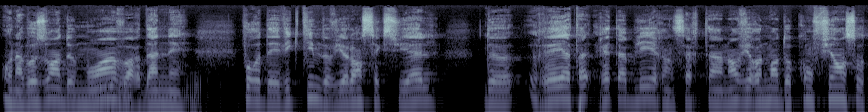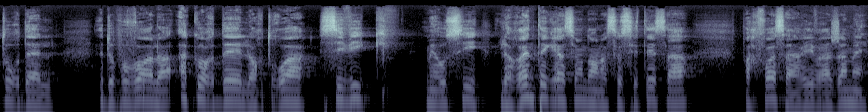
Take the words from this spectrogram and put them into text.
on a besoin de mois, voire d'années, pour des victimes de violences sexuelles, de rétablir un certain environnement de confiance autour d'elles de pouvoir leur accorder leurs droits civiques mais aussi leur intégration dans la société, ça, parfois, ça n'arrivera jamais.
